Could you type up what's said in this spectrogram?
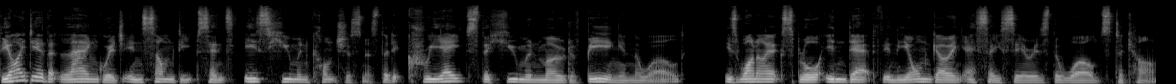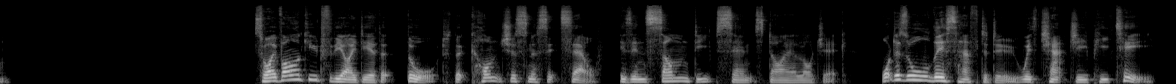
The idea that language, in some deep sense, is human consciousness, that it creates the human mode of being in the world, is one I explore in depth in the ongoing essay series The Worlds to Come. So I've argued for the idea that thought, that consciousness itself, is in some deep sense dialogic. What does all this have to do with ChatGPT?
